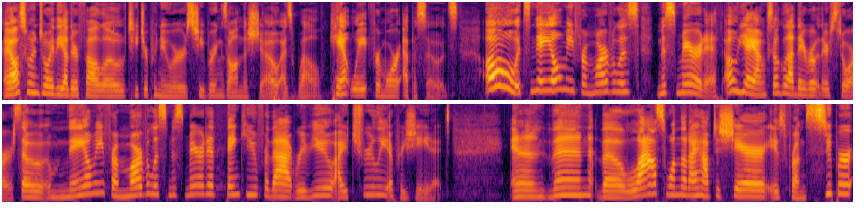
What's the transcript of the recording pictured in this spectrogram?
I also enjoy the other fellow teacherpreneurs she brings on the show as well. Can't wait for more episodes. Oh, it's Naomi from Marvelous Miss Meredith. Oh, yay. I'm so glad they wrote their store. So, um, Naomi from Marvelous Miss Meredith, thank you for that review. I truly appreciate it. And then the last one that I have to share is from Super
